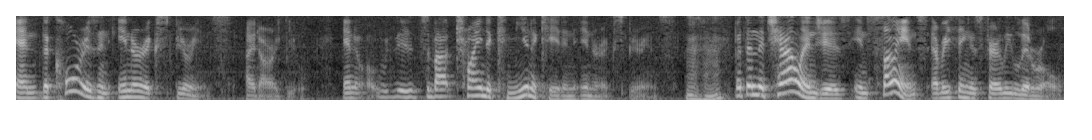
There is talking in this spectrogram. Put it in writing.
And the core is an inner experience, I'd argue. And it's about trying to communicate an inner experience. Mm-hmm. But then the challenge is in science, everything is fairly literal.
